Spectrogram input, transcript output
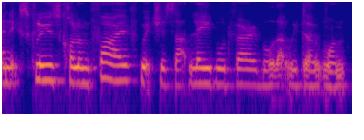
and excludes column five, which is that labeled variable that we don't want.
